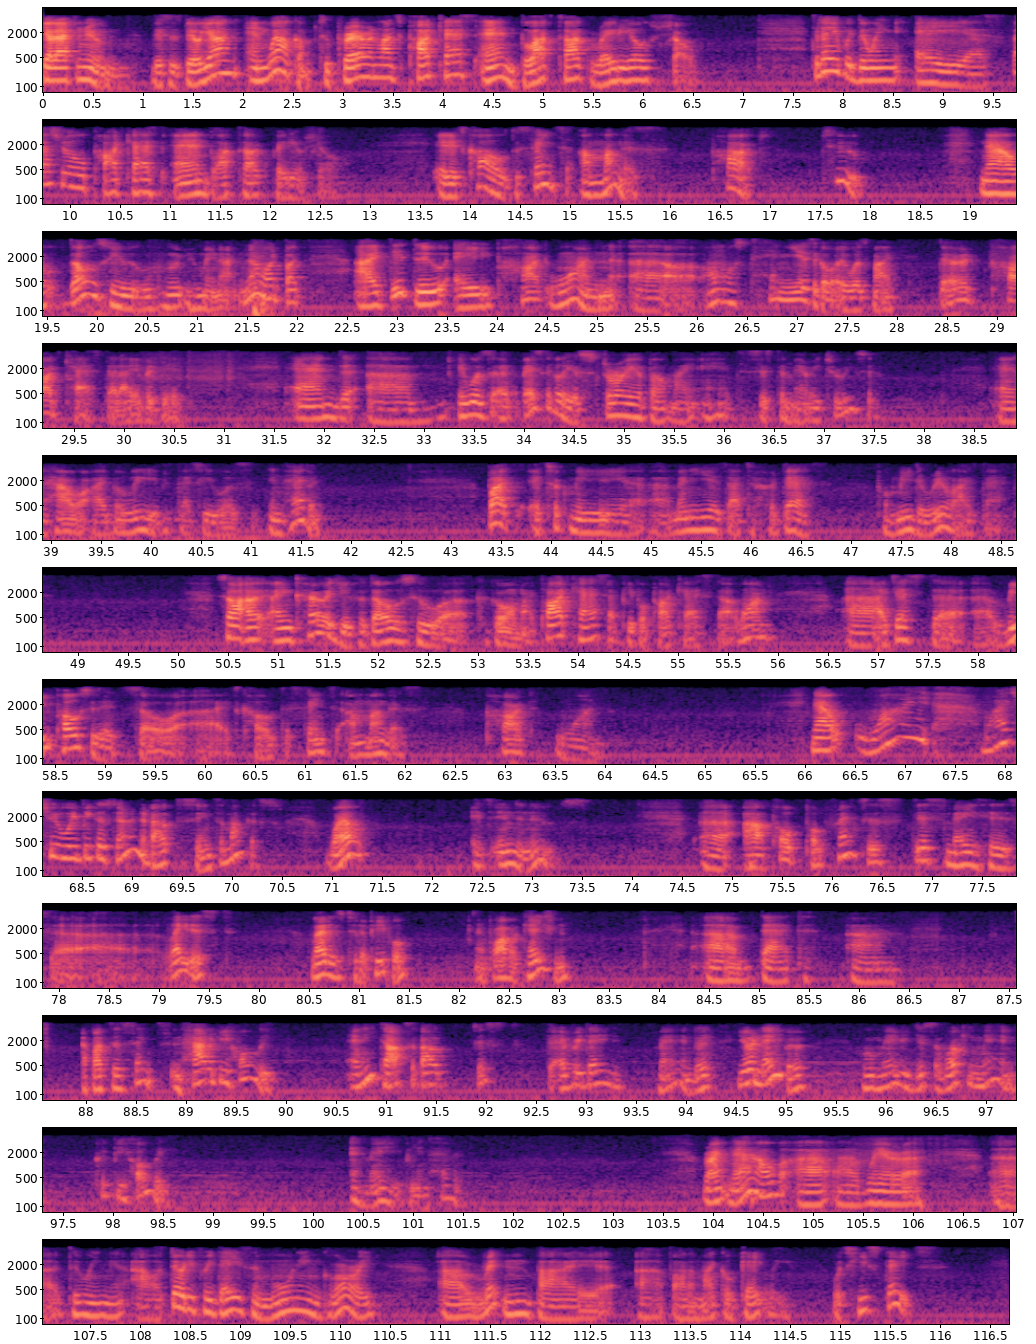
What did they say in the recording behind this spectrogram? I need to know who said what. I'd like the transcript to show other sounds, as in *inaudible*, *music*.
Speaker 1: Good afternoon. This is Bill Young, and welcome to Prayer and Lunch Podcast and Blog Talk Radio Show. Today we're doing a, uh, special podcast and Blog Talk Radio Show. It is called The Saints Among Us, Part 2. Now, those who, who, who may not know it, but I did do a Part 1 uh, almost 10 years ago. It was my third podcast that I ever did. And um, it was uh, basically a story about my aunt, Sister Mary Teresa, and how I believed that she was in heaven. But it took me uh, uh, many years after her death for me to realize that. So I, I encourage you, for those who uh, could go on my podcast at peoplepodcast.one, uh, I just uh, uh, reposted it, so uh, it's called The Saints Among Us, Part 1. Now, why, why should we be concerned about the saints among us? Well, it's in the news. Uh, our Pope, Pope Francis, just made his uh, latest letters to the people and provocation um, that um, about the saints and how to be holy. And he talks about just the everyday man, the, your neighbor, who may be just a working man, could be holy and may be in heaven. Right now, uh, uh, we're uh, uh doing our 33 Days in Morning Glory, uh, written by uh, Father Michael Gaitley, which he states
